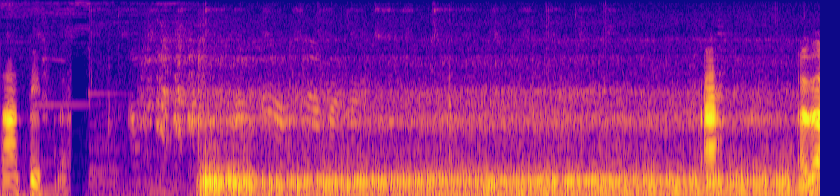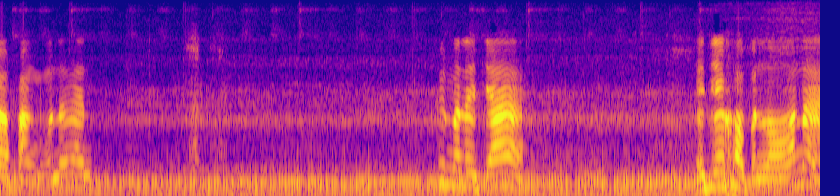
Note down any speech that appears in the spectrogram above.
ตาร์ทติดไหมไปเดี๋ยวไปเอาฝั่งนู้นแล้วกัน ขึ้นมาเลยจ้าไอเจขอบมันร้อนอะ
